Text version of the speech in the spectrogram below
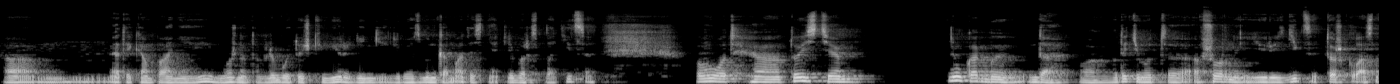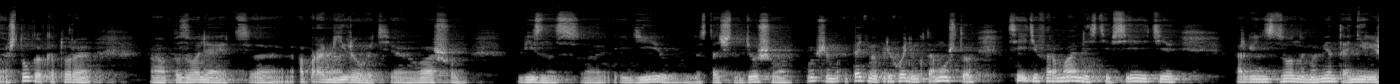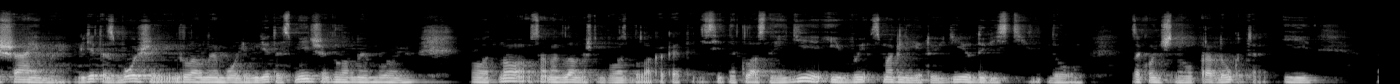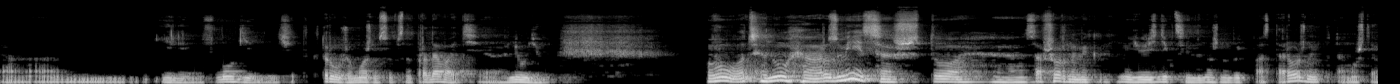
э, этой компании, и можно там в любой точке мира деньги либо с банкомата снять, либо расплатиться. Вот, э, то есть, э, ну, как бы, да, вот эти вот э, офшорные юрисдикции тоже классная штука, которая э, позволяет э, опробировать вашу бизнес-идею э, достаточно дешево. В общем, опять мы приходим к тому, что все эти формальности, все эти организационные моменты, они решаемы. Где-то с большей головной болью, где-то с меньшей головной болью. Вот. Но самое главное, чтобы у вас была какая-то действительно классная идея, и вы смогли эту идею довести до законченного продукта и э, или услуги, значит, которые уже можно, собственно, продавать э, людям. Вот, ну, разумеется, что э, с офшорными юрисдикциями нужно быть поосторожным, потому что,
